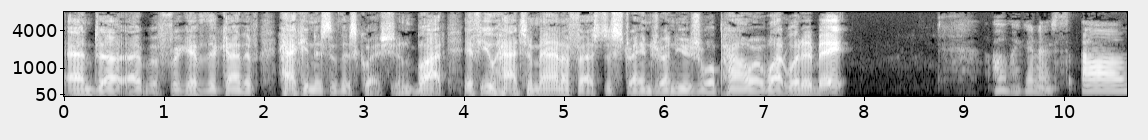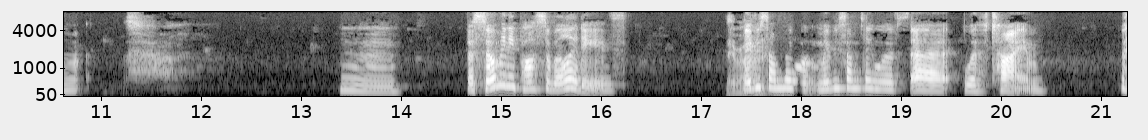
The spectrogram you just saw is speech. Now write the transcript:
And uh, I forgive the kind of hackiness of this question, but if you had to manifest a strange or unusual power, what would it be? Oh my goodness. Um, hmm. There's so many possibilities. Maybe something. Maybe something with uh, with time.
